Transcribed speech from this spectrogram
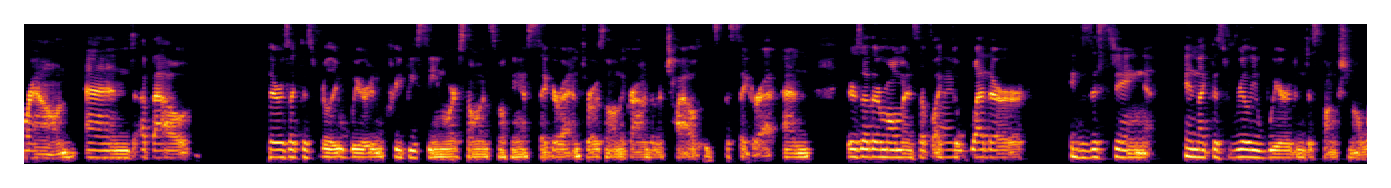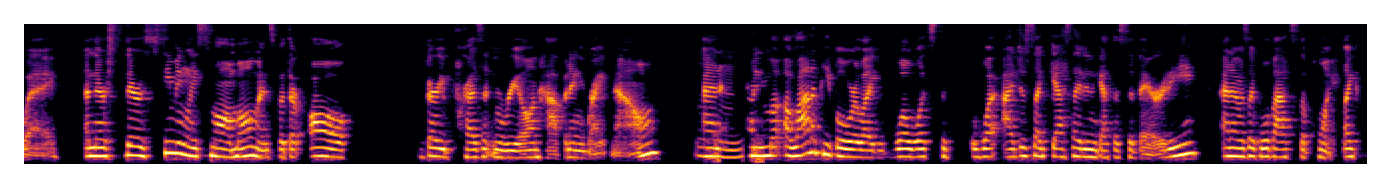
brown and about there's like this really weird and creepy scene where someone's smoking a cigarette and throws it on the ground and a child eats the cigarette. And there's other moments of like right. the weather existing in like this really weird and dysfunctional way. And there's there's seemingly small moments, but they're all very present and real and happening right now. Mm-hmm. And and a lot of people were like, "Well, what's the what?" I just like guess I didn't get the severity, and I was like, "Well, that's the point. Like,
